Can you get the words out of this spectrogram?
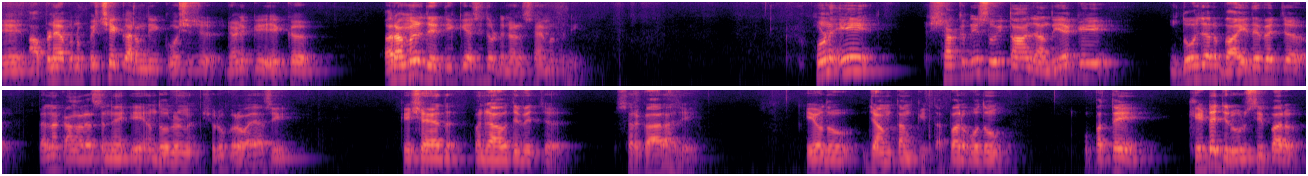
ਇਹ ਆਪਣੇ ਆਪ ਨੂੰ ਪਿੱਛੇ ਕਰਨ ਦੀ ਕੋਸ਼ਿਸ਼, ਜਾਣੀ ਕਿ ਇੱਕ ਰਮਜ ਦੇਤੀ ਕਿ ਅਸੀਂ ਤੁਹਾਡੇ ਨਾਲ ਸਹਿਮਤ ਨਹੀਂ। ਹੁਣ ਇਹ ਸ਼ੱਕ ਦੀ ਸੂਈ ਤਾਂ ਜਾਂਦੀ ਹੈ ਕਿ 2022 ਦੇ ਵਿੱਚ ਪਹਿਲਾਂ ਕਾਂਗਰਸ ਨੇ ਇਹ ਅੰਦੋਲਨ ਸ਼ੁਰੂ ਕਰਵਾਇਆ ਸੀ ਕਿ ਸ਼ਾਇਦ ਪੰਜਾਬ ਦੇ ਵਿੱਚ ਸਰਕਾਰ ਆ ਜੇ। ਇਹ ਉਦੋਂ ਜਮਤਮ ਕੀਤਾ, ਪਰ ਉਦੋਂ ਉਹ ਪੱਤੇ ਖੇਡੇ ਜ਼ਰੂਰ ਸੀ, ਪਰ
